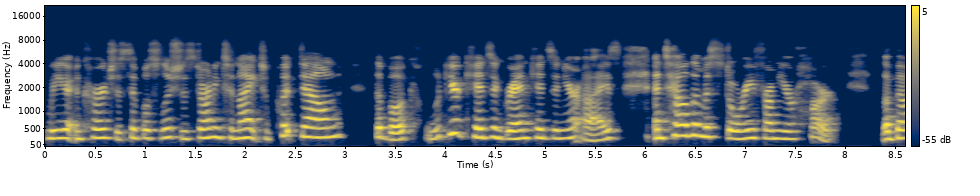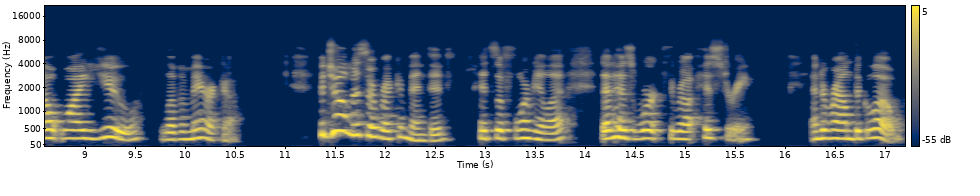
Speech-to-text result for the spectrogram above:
we encourage the simple solutions starting tonight to put down the book, look your kids and grandkids in your eyes, and tell them a story from your heart about why you love America. Pajamas are recommended. It's a formula that has worked throughout history and around the globe.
